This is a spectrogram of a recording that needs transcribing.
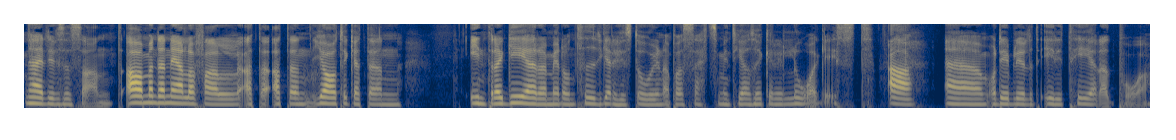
nej det är så sant. Ja men den är i alla fall, att, att den, jag tycker att den interagerar med de tidigare historierna på ett sätt som inte jag tycker är logiskt. Ja. Ehm, och det blir jag lite irriterad på.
